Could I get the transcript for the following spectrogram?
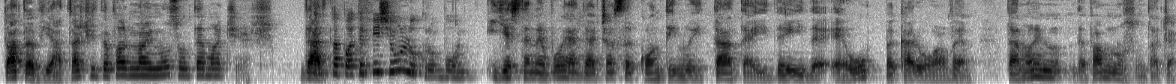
toată viața și de fapt noi nu suntem aceiași. Dar Asta poate fi și un lucru bun. Este nevoia de această continuitate a ideii de eu pe care o avem. Dar noi, de fapt, nu sunt aceea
